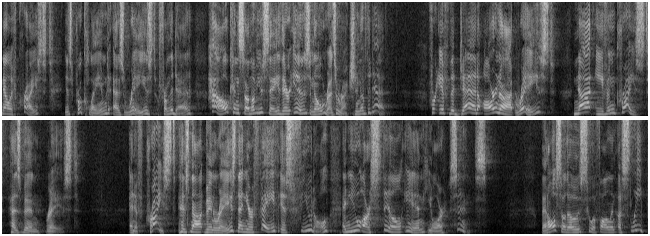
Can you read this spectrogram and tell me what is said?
Now, if Christ is proclaimed as raised from the dead, how can some of you say there is no resurrection of the dead? For if the dead are not raised, not even Christ has been raised. And if Christ has not been raised, then your faith is futile and you are still in your sins. Then also those who have fallen asleep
